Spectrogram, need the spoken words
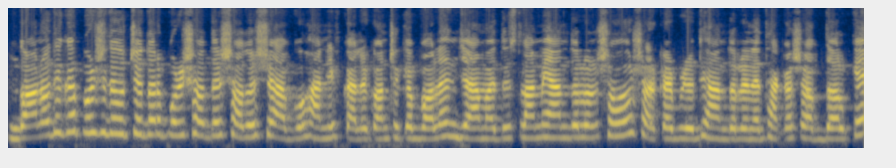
গণ অধিকার পরিষদের উচ্চতর পরিষদের সদস্য আবু হানিফ কালের কণ্ঠকে বলেন, জামায়াত ইসলামী আন্দোলন সহ সরকার বিরোধী আন্দোলনে থাকা সব দলকে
